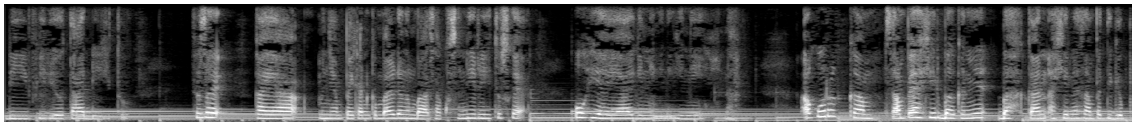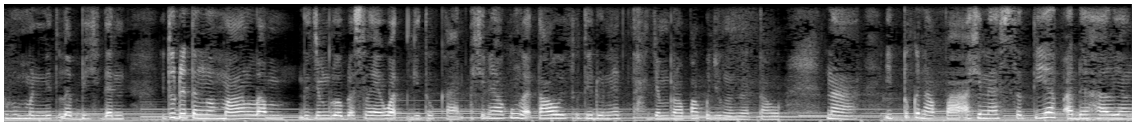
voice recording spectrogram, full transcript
di video tadi gitu. Terus kayak menyampaikan kembali dengan bahasa aku sendiri. Terus kayak oh iya ya gini gini gini. Nah aku rekam sampai akhir bahkannya bahkan akhirnya sampai 30 menit lebih dan itu udah tengah malam di jam 12 lewat gitu kan. Akhirnya aku nggak tahu itu tidurnya jam berapa aku juga nggak tahu. Nah itu kenapa akhirnya setiap ada hal yang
